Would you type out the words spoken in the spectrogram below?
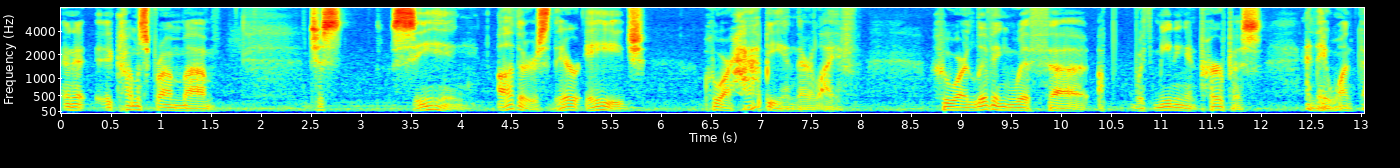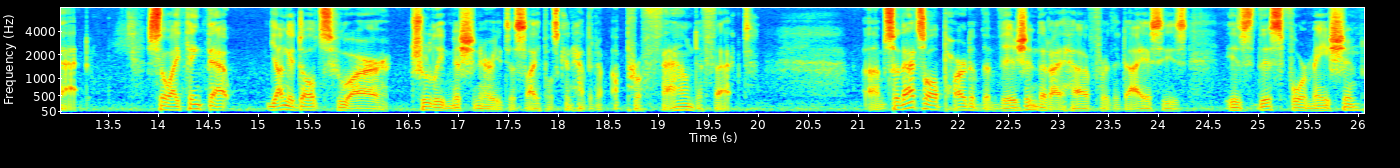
And it, it comes from um, just seeing others their age who are happy in their life, who are living with, uh, with meaning and purpose, and they want that. So I think that young adults who are truly missionary disciples can have a, profound effect. Um, so that's all part of the vision that I have for the diocese is this formation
